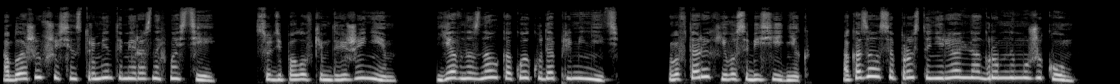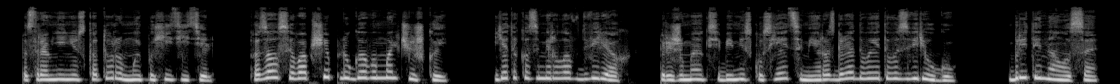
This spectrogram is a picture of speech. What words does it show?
обложившись инструментами разных мастей. Судя по ловким движениям, явно знал, какой куда применить. Во-вторых, его собеседник оказался просто нереально огромным мужиком, по сравнению с которым мой похититель казался вообще плюгавым мальчишкой. Я так и замерла в дверях, прижимая к себе миску с яйцами и разглядывая этого зверюгу. Бритый налоса,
